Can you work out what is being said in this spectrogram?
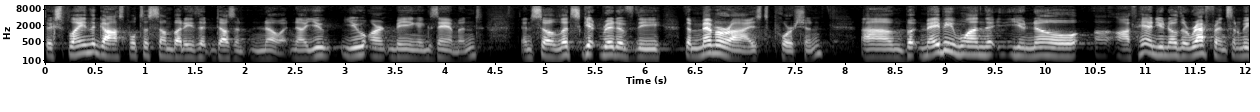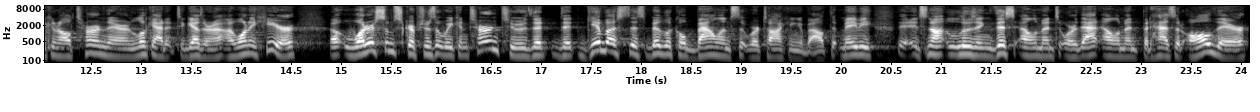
to explain the gospel to somebody that doesn't know it. Now, you, you aren't being examined. And so let's get rid of the, the memorized portion. Um, but maybe one that you know uh, offhand, you know the reference, and we can all turn there and look at it together. I, I want to hear uh, what are some scriptures that we can turn to that, that give us this biblical balance that we're talking about, that maybe it's not losing this element or that element, but has it all there.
